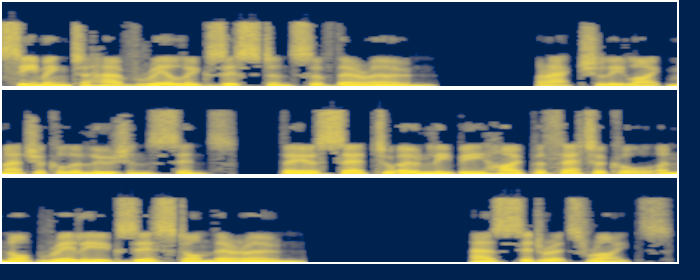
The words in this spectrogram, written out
seeming to have real existence of their own, are actually like magical illusions since they are said to only be hypothetical and not really exist on their own. As Siderits writes,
